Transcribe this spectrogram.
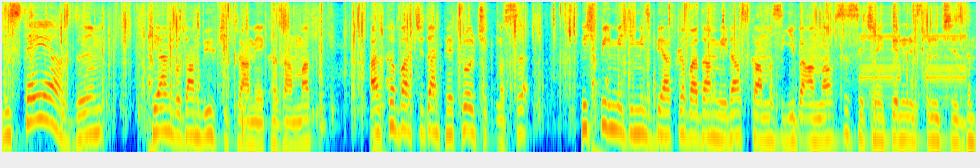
Listeye yazdığım piyangodan büyük ikramiye kazanmak, arka bahçeden petrol çıkması, hiç bilmediğimiz bir akrabadan miras kalması gibi anlamsız seçeneklerin üstünü çizdim.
